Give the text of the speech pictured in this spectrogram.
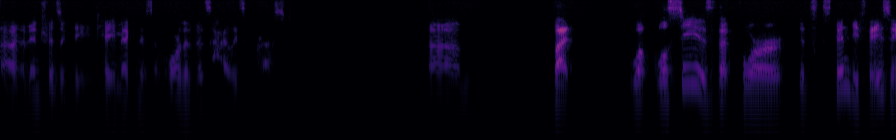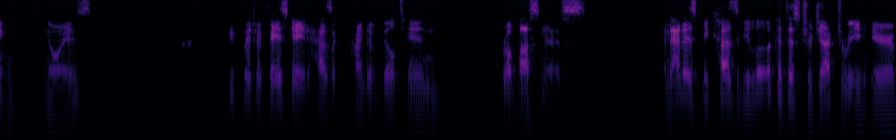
an intrinsic decay mechanism or that it's highly suppressed. Um, but what we'll see is that for the spin dephasing noise, geometric phase gate has a kind of built-in robustness. And that is because if you look at this trajectory here,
